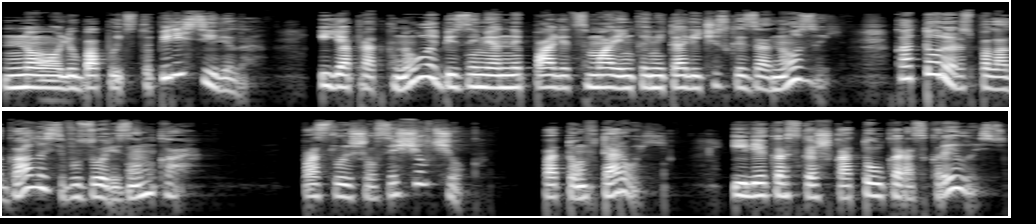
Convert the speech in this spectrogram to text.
Но любопытство пересилило и я проткнула безымянный палец маленькой металлической занозой, которая располагалась в узоре замка. Послышался щелчок, потом второй, и лекарская шкатулка раскрылась,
